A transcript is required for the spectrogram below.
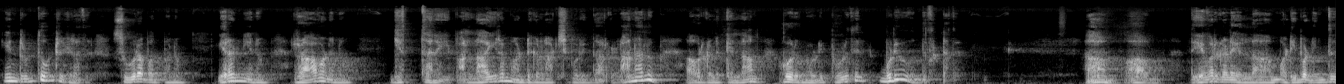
என்றும் தோன்றுகிறது. சூரபத்மனும் இரண்யனும் ராவணனும் எத்தனை பல்லாயிரம் ஆண்டுகள் ஆட்சி புரிந்தார்கள். ஆனாலும் அவர்களுக்கெல்லாம் ஒரு நொடி பொழுதில் முடிவு வந்துவிட்டது. ஆம் ஆம் தேவர்களை எல்லாம் அடிபணிந்து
